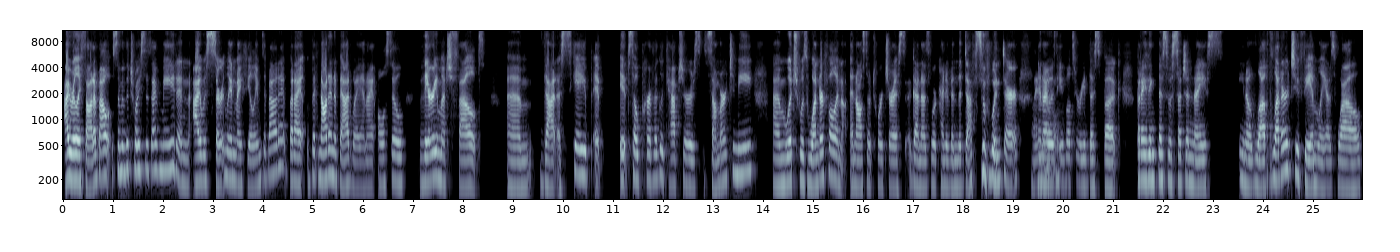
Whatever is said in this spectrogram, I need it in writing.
I really thought about some of the choices I've made and I was certainly in my feelings about it, but I but not in a bad way. And I also very much felt um that escape it it so perfectly captures summer to me um, which was wonderful and and also torturous again as we're kind of in the depths of winter I and I was able to read this book. But I think this was such a nice you know, love letter to family as well.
